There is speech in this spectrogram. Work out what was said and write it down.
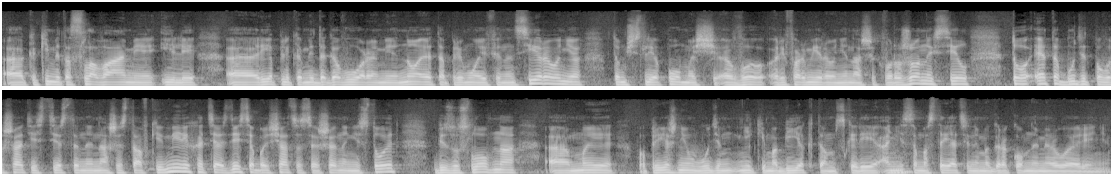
э, какими-то словами или репликами, договорами, но это прямое финансирование, в том числе помощь в реформировании наших вооруженных сил, то это будет повышать, естественно, наши ставки в мире, хотя здесь обольщаться совершенно не стоит. Безусловно, мы по-прежнему будем неким объектом, скорее, а не самостоятельным игроком на мировой арене.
